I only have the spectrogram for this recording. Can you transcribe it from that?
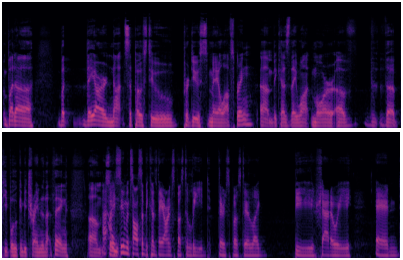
but uh, but they are not supposed to produce male offspring um, because they want more of the, the, people who can be trained in that thing. Um, I, so I assume it's also because they aren't supposed to lead; they're supposed to like be shadowy, and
